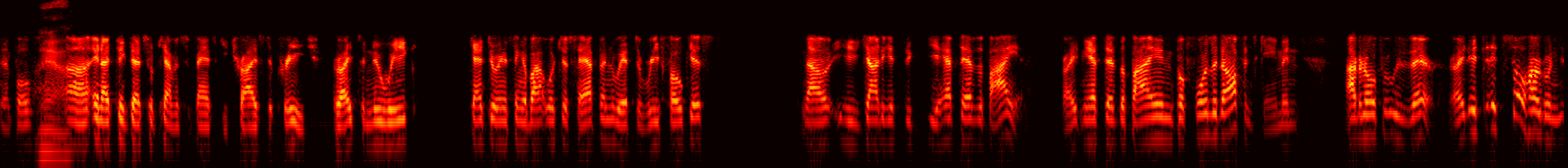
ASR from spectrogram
simple. Yeah. Uh, and I think that's what Kevin Stefanski tries to preach, right? It's a new week. Can't do anything about what just happened. We have to refocus. Now you got to get the you have to have the buy-in, right? And you have to have the buy-in before the Dolphins game. And I don't know if it was there, right? It's it's so hard when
